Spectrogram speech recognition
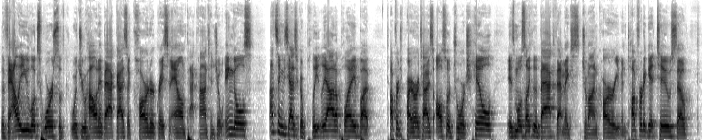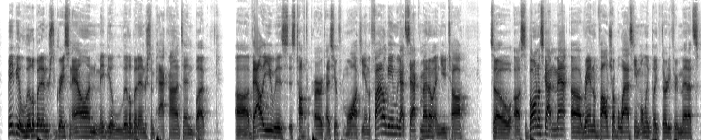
The value looks worse with, with Jrue Holiday back, guys like Carter, Grayson Allen, Pat Connaughton, Joe Ingles. Not saying these guys are completely out of play, but tougher to prioritize. Also, George Hill is most likely back. That makes Jevon Carter even tougher to get to. So maybe a little bit interested Grayson Allen, maybe a little bit interested in Pat Connaughton, but uh, value is is tough to prioritize here from Milwaukee. In the final game, we got Sacramento and Utah. So uh, Sabonis got mat, uh, random foul trouble last game, only played 33 minutes.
